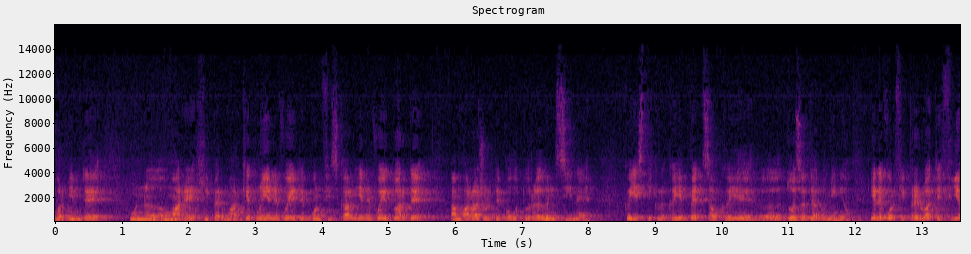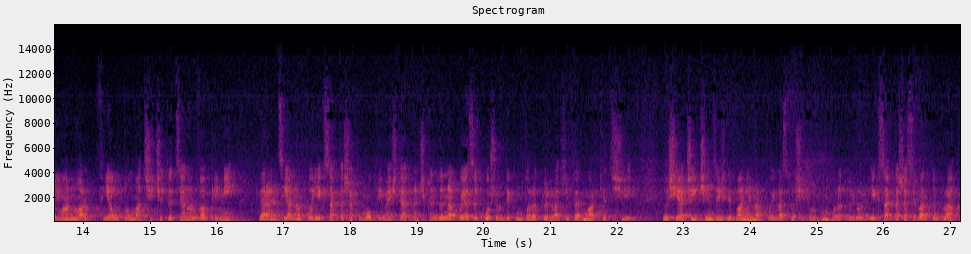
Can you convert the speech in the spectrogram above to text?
vorbim de un uh, mare hipermarket, nu e nevoie de bon fiscal, e nevoie doar de ambalajul de băutură în sine, că e sticlă, că e PET sau că e uh, doză de aluminiu, ele vor fi preluate fie manual, fie automat și cetățeanul va primi garanția înapoi, exact așa cum o primește atunci când înapoiază coșul de cumpărături la hipermarket și își ia cei 50 de bani înapoi la sfârșitul cumpărăturilor. Exact așa se va întâmpla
